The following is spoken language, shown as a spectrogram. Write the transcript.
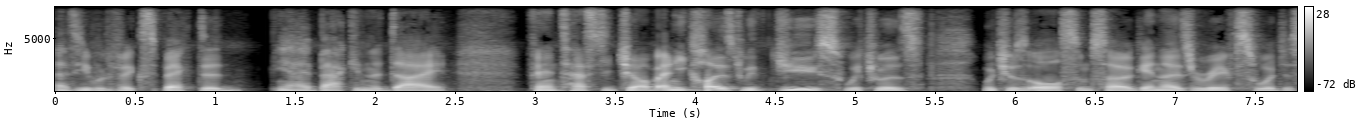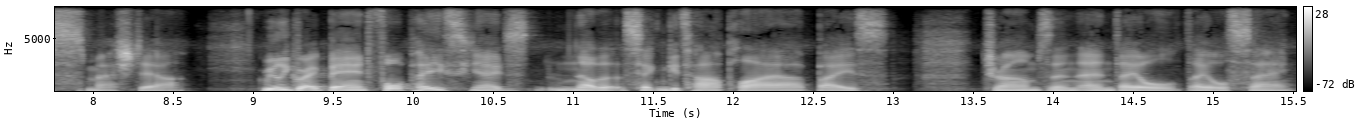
as you would have expected. You know, back in the day, fantastic job. And he closed with Juice, which was which was awesome. So again, those riffs were just smashed out. Really great band, four piece. You know, just another second guitar player, bass, drums, and and they all they all sang.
